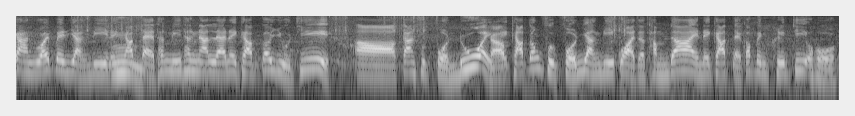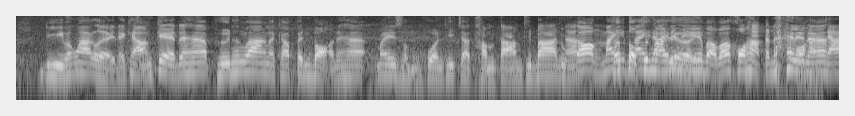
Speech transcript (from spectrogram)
กันไว้เป็นอย่างดีนะครับ อืมแต่ทั้งนี้ทั้งนั้นแล้วนะครับก็อยู่ที่อ่าการฝึกฝนด้วยครับ นะครับต้องฝึกฝนอย่างดีกว่าจะทำได้นะครับ แต่ก็เป็นคลิปที่โอ้โหดีมากๆเลยนะครับ สังเกตนะฮะพื้นข้างล่างนะครับเป็นเบาะนะฮะไม่สมควรที่จะทำตามที่บ้านนะถูกต้องไม่ถ้าตกขึ้นมาไม่ได้นี่เลย มีแบบว่าคอหักกันได้เลยขวานะกได้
